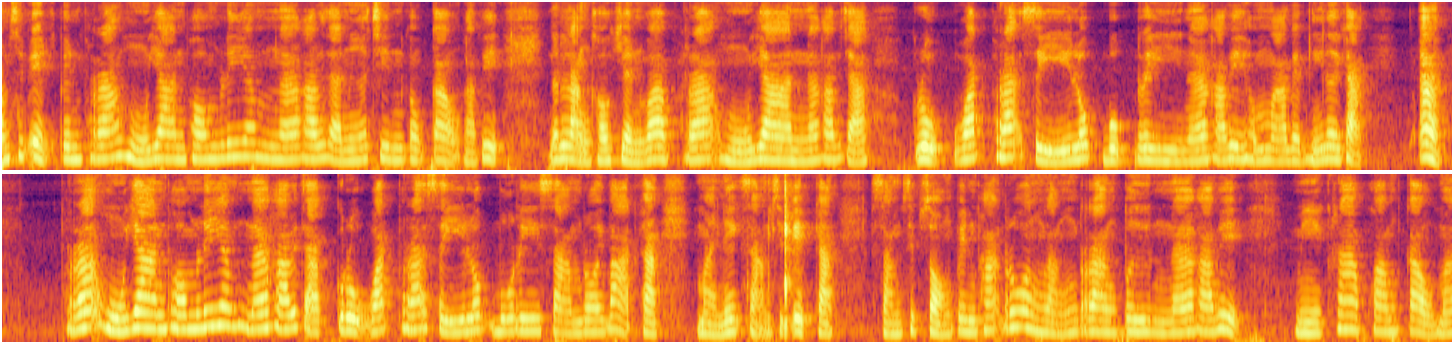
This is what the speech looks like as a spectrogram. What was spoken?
31 เป็นพระหูยานพร้อมเลี่ยมนะคะพี่จ๋าเนื้อชินเก่าๆค่ะพี่ด้านหลังเขาเขียนว่าพระหูยานนะคะพี่จ๋ากรุวัดพระศรีลบบุรีนะคะพี่เขามาแบบนี้เลยค่ะอะ พระหูยานพรอมเลี่ยมนะคะไปจากกรุวัดพระศรีลบบุรี 300 บาทค่ะ หมายเลข 31 ค่ะ 32 เป็นพระร่วงหลังรางปืนนะคะพี่มีคราบความเก่ามา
